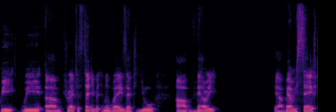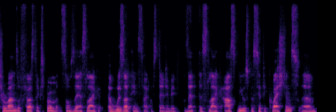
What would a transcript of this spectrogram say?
we we um, created SteadyBit in a way that you are very yeah, very safe to run the first experiment. So there's like a wizard inside of SteadyBit that is like asking you specific questions, um,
